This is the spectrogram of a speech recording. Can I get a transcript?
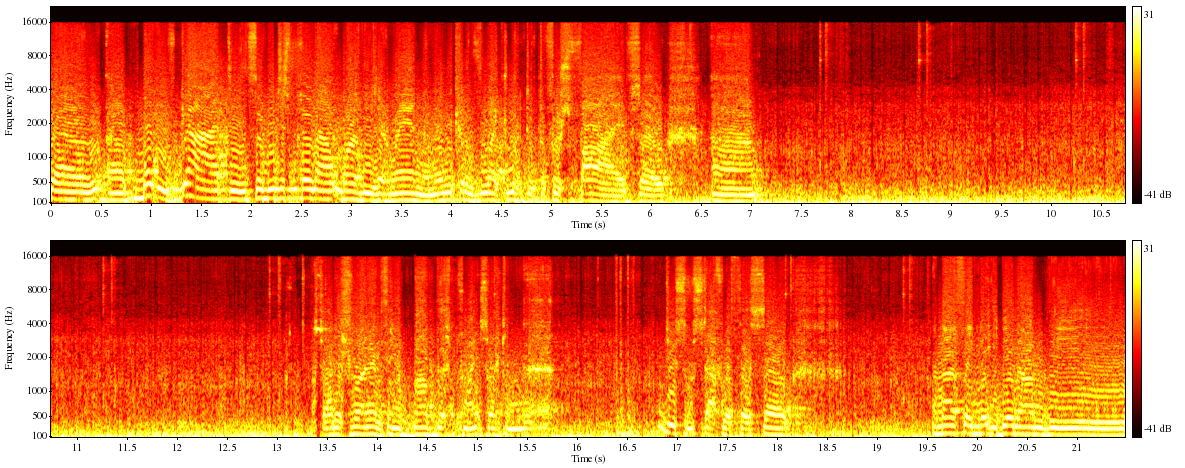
So uh, what we've got is, so we just pulled out one of these at random, and we could have like looked at the first five. So. Uh, So I just run everything above this point so I can uh, do some stuff with this. So another thing that you did on the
